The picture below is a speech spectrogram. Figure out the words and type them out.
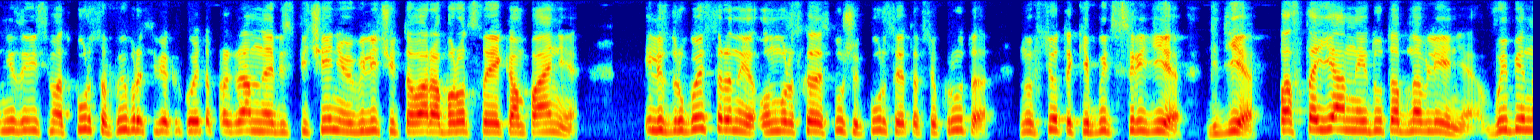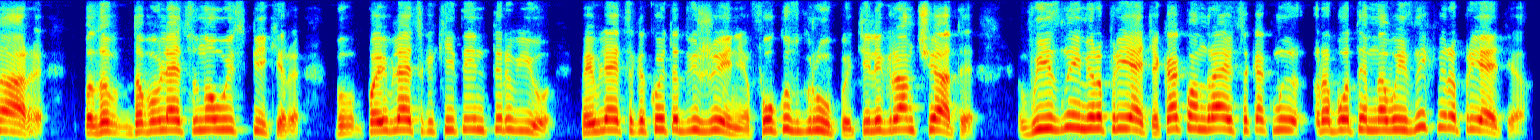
независимо от курсов выбрать себе какое-то программное обеспечение, увеличить товарооборот своей компании. Или с другой стороны, он может сказать, слушай, курсы это все круто, но все-таки быть в среде, где постоянно идут обновления, вебинары, добавляются новые спикеры, появляются какие-то интервью, появляется какое-то движение, фокус-группы, телеграм-чаты, выездные мероприятия. Как вам нравится, как мы работаем на выездных мероприятиях?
